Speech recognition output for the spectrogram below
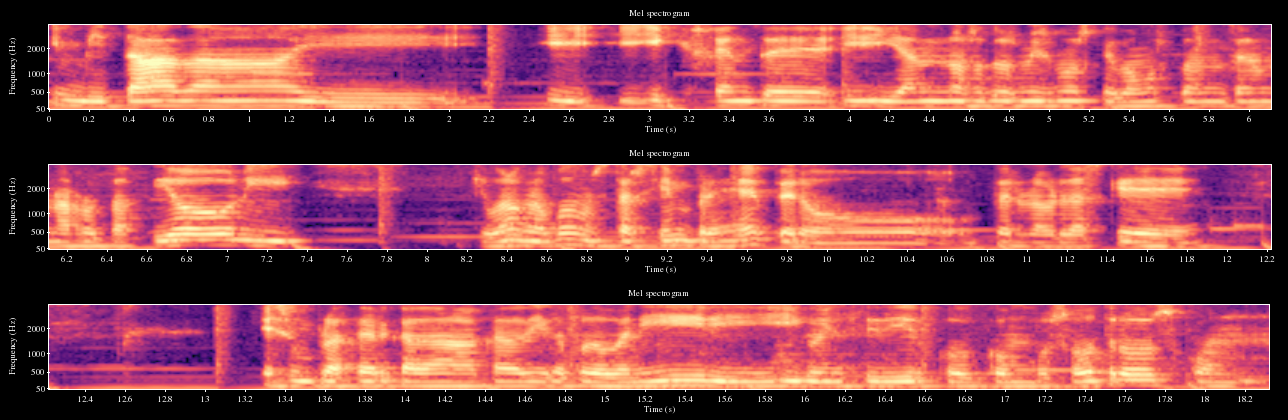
invitada y, y- gente y ya nosotros mismos que vamos podendo tener una rotación y, que bueno que no podemos estar siempre ¿eh? pero pero la verdad es que es un placer cada, cada día que puedo venir y, coincidir con, con vosotros con,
